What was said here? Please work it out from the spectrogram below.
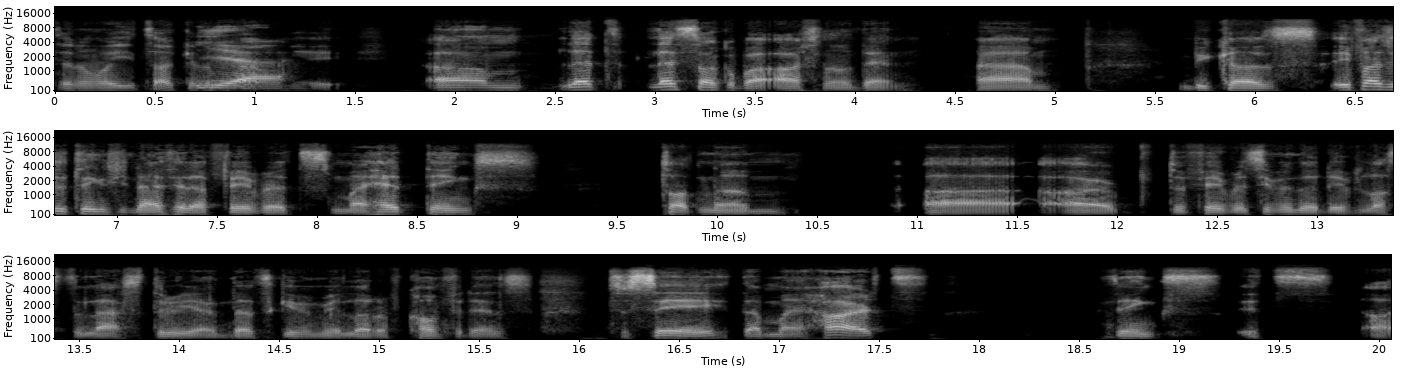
Don't know what you're talking Yeah. about. mate. Um, let let's talk about Arsenal then. Um, because if I do think United are favorites, my head thinks Tottenham uh, are the favorites, even though they've lost the last three, and that's giving me a lot of confidence to say that my heart thinks it's uh,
